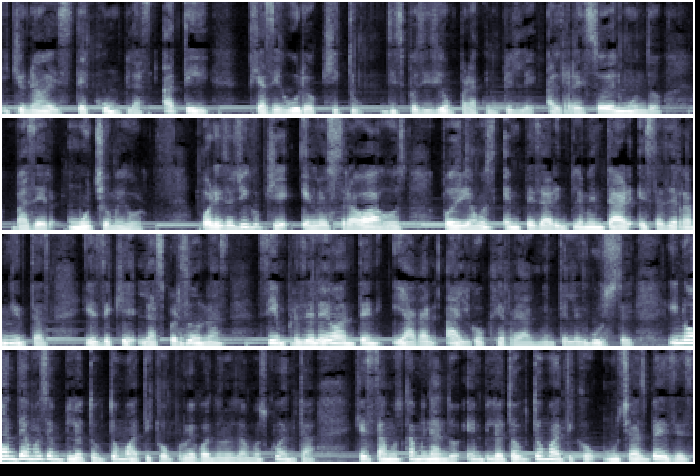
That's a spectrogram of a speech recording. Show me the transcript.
y que una vez te cumplas a ti, te aseguro que tu disposición para cumplirle al resto del mundo va a ser mucho mejor. Por eso digo que en los trabajos podríamos empezar a implementar estas herramientas y es de que las personas siempre se levanten y hagan algo que realmente les guste y no andemos en piloto automático porque cuando nos damos cuenta que estamos caminando en piloto automático muchas veces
